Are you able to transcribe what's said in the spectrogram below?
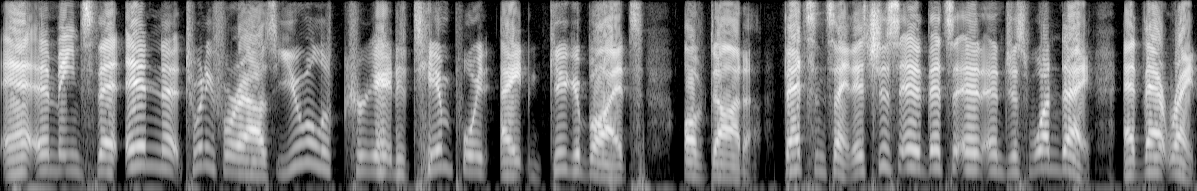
eh, it means that in 24 hours you will have created 10.8 gigabytes of data. That's insane. It's just eh, that's in, just one day at that rate,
